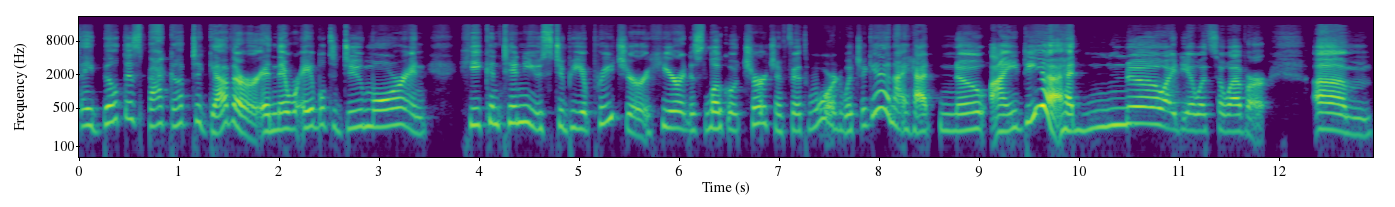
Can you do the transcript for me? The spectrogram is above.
they built this back up together and they were able to do more and he continues to be a preacher here at his local church in fifth ward which again i had no idea had no idea whatsoever um,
